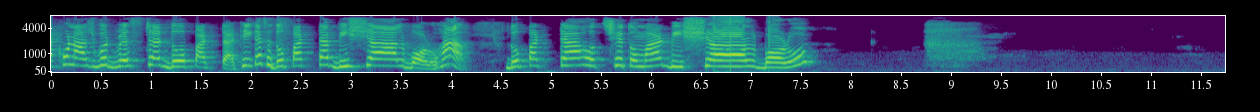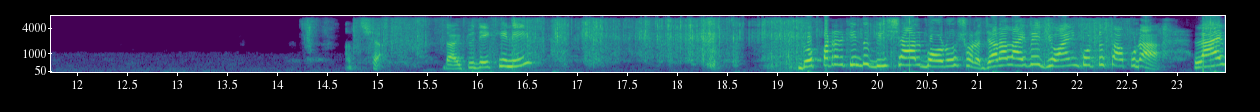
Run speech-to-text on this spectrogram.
এখন আসব ড্রেসটার দোপাট্টা, ঠিক আছে? দোপাট্টা বিশাল বড় হ্যাঁ? দোপাট্টা হচ্ছে তোমার বিশাল বড় আচ্ছা দাও একটু দেখে নিই। দোপাটার কিন্তু বিশাল বড় সড়ো। যারা লাইভে জয়েন করতো সাপুরা লাইভ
